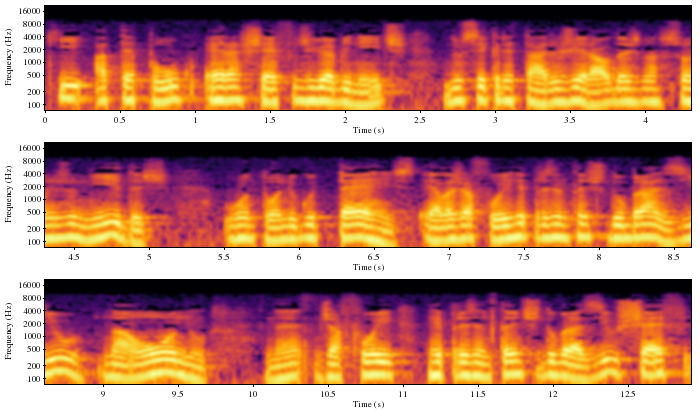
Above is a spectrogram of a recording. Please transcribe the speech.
que até pouco era chefe de gabinete do secretário-geral das Nações Unidas, o Antônio Guterres. Ela já foi representante do Brasil na ONU, né, já foi representante do Brasil, chefe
